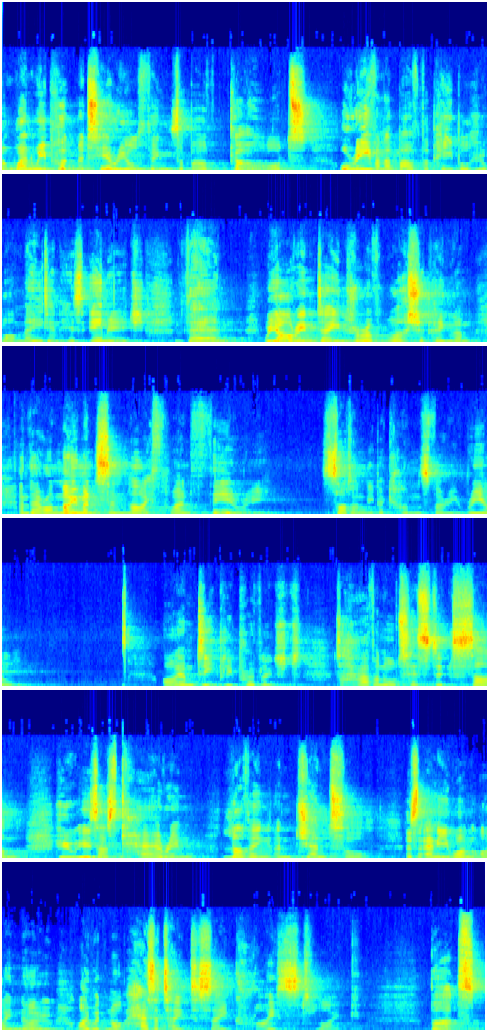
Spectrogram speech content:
But when we put material things above God, or even above the people who are made in his image, then we are in danger of worshipping them. And there are moments in life when theory suddenly becomes very real. I am deeply privileged to have an autistic son who is as caring, loving, and gentle as anyone I know. I would not hesitate to say Christ like. But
